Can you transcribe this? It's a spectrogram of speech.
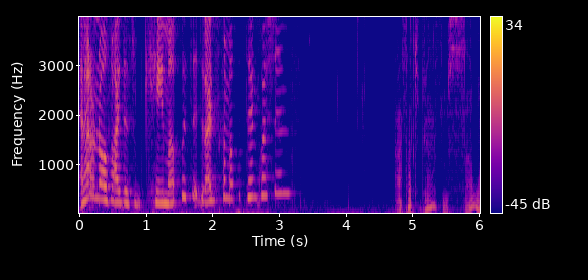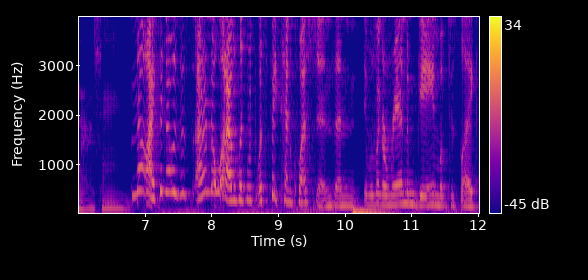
And I don't know if I just came up with it. Did I just come up with 10 questions? I thought you got it from somewhere. Some No, I think I was just, I don't know what. I was like, let's play 10 questions. And it was like a random game of just like,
